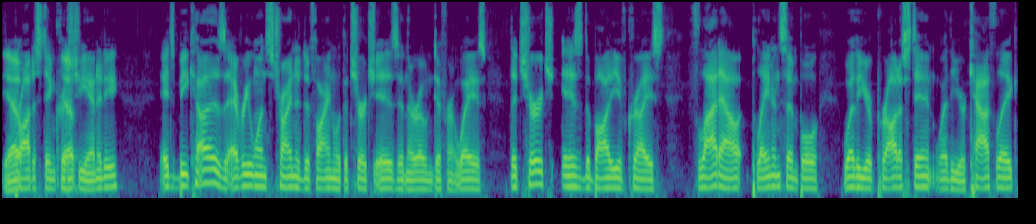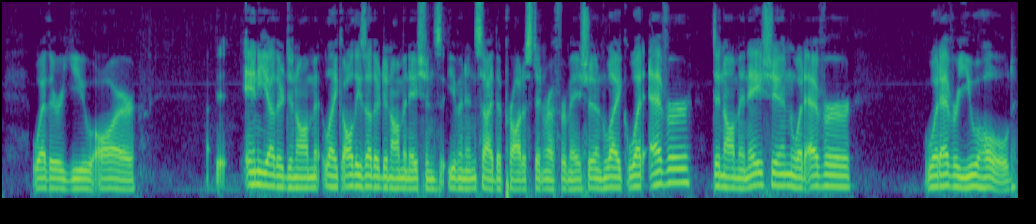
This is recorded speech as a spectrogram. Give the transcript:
Yep. Protestant Christianity? It's because everyone's trying to define what the church is in their own different ways. The church is the body of Christ, flat out, plain and simple, whether you're Protestant, whether you're Catholic, whether you are any other denom like all these other denominations even inside the Protestant Reformation, like whatever denomination, whatever whatever you hold,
